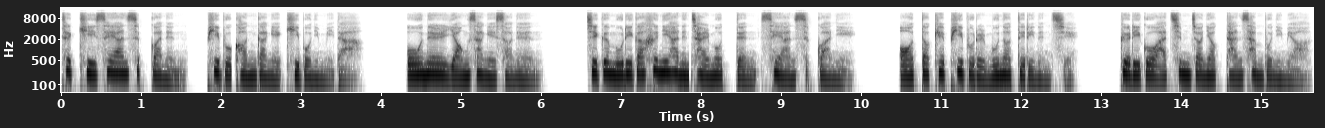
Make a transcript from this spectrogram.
특히 세안 습관은 피부 건강의 기본입니다. 오늘 영상에서는 지금 우리가 흔히 하는 잘못된 세안 습관이 어떻게 피부를 무너뜨리는지, 그리고 아침 저녁 단 3분이면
